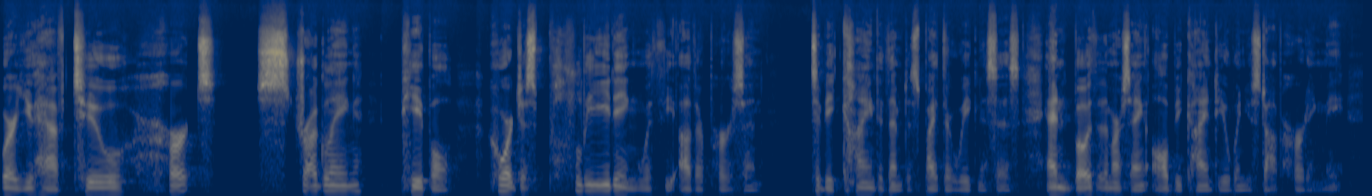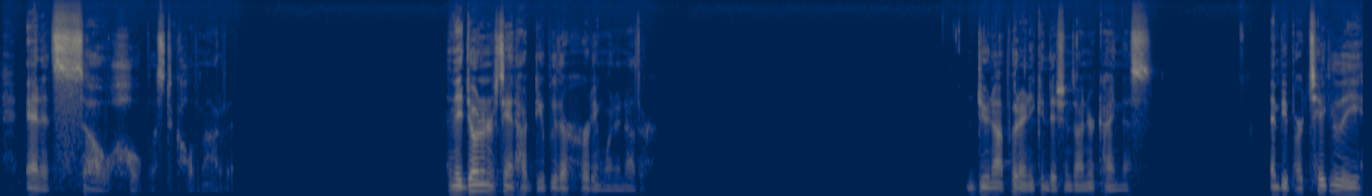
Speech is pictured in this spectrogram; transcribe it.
where you have two hurt, struggling people who are just pleading with the other person to be kind to them despite their weaknesses. And both of them are saying, I'll be kind to you when you stop hurting me. And it's so hopeless to call them out of it. And they don't understand how deeply they're hurting one another. Do not put any conditions on your kindness. And be particularly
